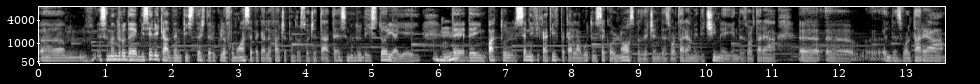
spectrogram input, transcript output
Uh, sunt mândru de Biserica Adventistă și de lucrurile frumoase pe care le face pentru societate. Sunt mândru de istoria ei, Mhm. de, de impactul semnificativ pe care l-a avut în secolul XIX în dezvoltarea medicinei, în dezvoltarea, uh, uh, în dezvoltarea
